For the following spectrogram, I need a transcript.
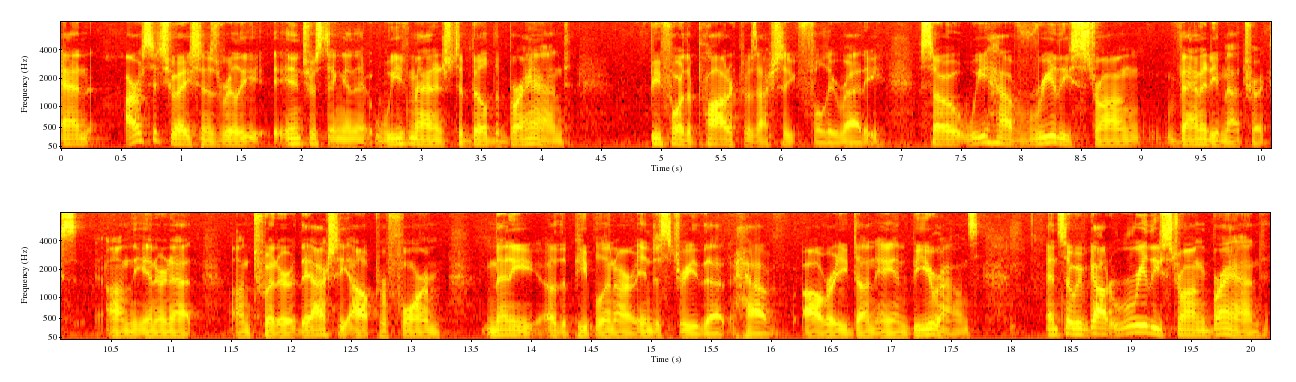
And our situation is really interesting in that we've managed to build the brand before the product was actually fully ready. So we have really strong vanity metrics on the internet, on Twitter. They actually outperform many of the people in our industry that have already done A and B rounds. And so we've got really strong brand,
